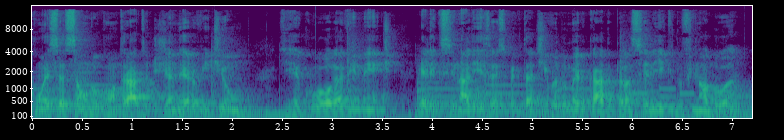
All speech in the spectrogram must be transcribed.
com exceção do contrato de janeiro 21, que recuou levemente, ele que sinaliza a expectativa do mercado pela Selic do final do ano.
